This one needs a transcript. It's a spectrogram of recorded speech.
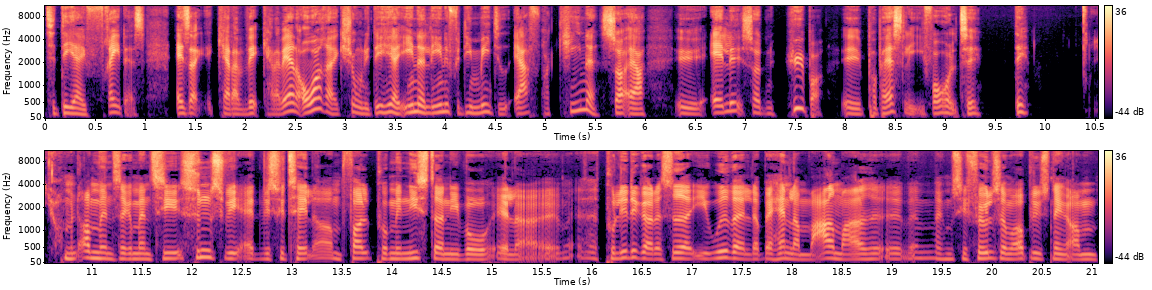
til DR i fredags. Altså, kan der, kan der være en overreaktion i det her, en alene fordi mediet er fra Kina, så er øh, alle sådan hyper øh, påpasselige i forhold til det? Jo, men omvendt så kan man sige, synes vi, at hvis vi taler om folk på ministerniveau, eller øh, altså politikere, der sidder i udvalg, der behandler meget, meget øh, hvad kan man sige, følsomme oplysninger om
